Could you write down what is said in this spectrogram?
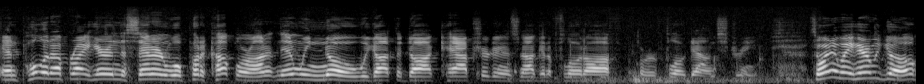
and pull it up right here in the center and we'll put a coupler on it and then we know we got the dock captured and it's not going to float off or float downstream. So anyway, here we go.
